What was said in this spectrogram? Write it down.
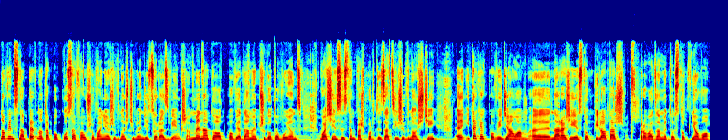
No więc na pewno ta pokusa fałszowania żywności będzie coraz większa. My na to odpowiadamy, przygotowując właśnie system paszportyzacji żywności. E, I tak jak powiedziałam, e, na razie jest to pilotaż, wprowadzamy to stopniowo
